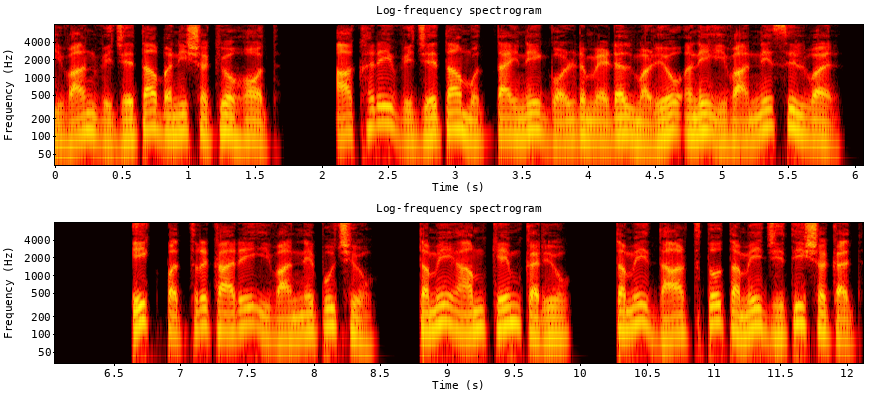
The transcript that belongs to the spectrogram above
ઇવાન વિજેતા બની શક્યો હોત. આખરે વિજેતા મુત્તાઈને ગોલ્ડ મેડલ મળ્યો અને ઇવાનને સિલ્વર. એક પત્રકારે ઇવાનને પૂછ્યું, તમે આમ કેમ કર્યું? તમે દાર્થ તો તમે જીતી શકત.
